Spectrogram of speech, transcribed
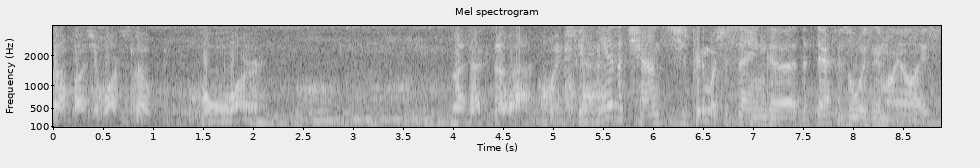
I thought she walked slow more. I was like, ugh, quick You can hear the chant, she's pretty much just saying, uh, the death is always in my eyes.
